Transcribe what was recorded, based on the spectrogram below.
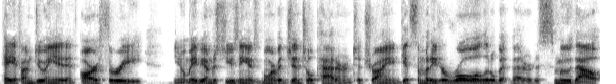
hey, if I'm doing it in R3, you know, maybe I'm just using it as more of a gentle pattern to try and get somebody to roll a little bit better, to smooth out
